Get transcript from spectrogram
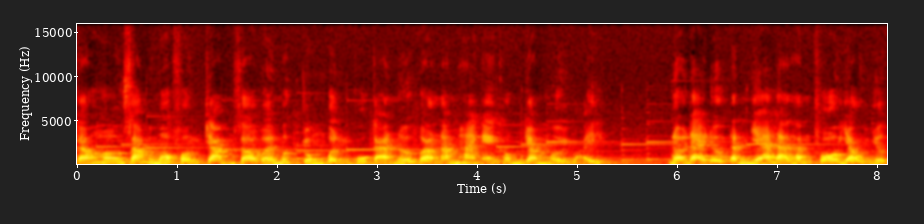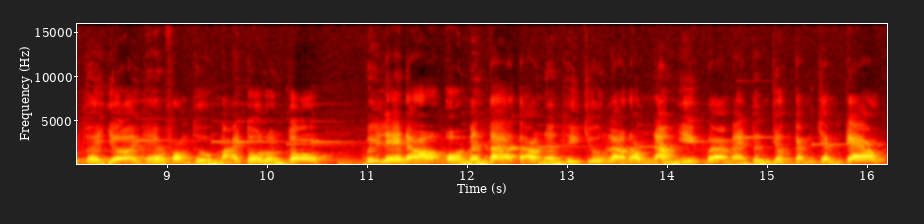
cao hơn 61% so với mức trung bình của cả nước vào năm 2017. Nơi đây được đánh giá là thành phố giàu nhất thế giới theo phòng thương mại Toronto. Vì lẽ đó, Omenta tạo nên thị trường lao động náo nhiệt và mang tính chất cạnh tranh cao.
